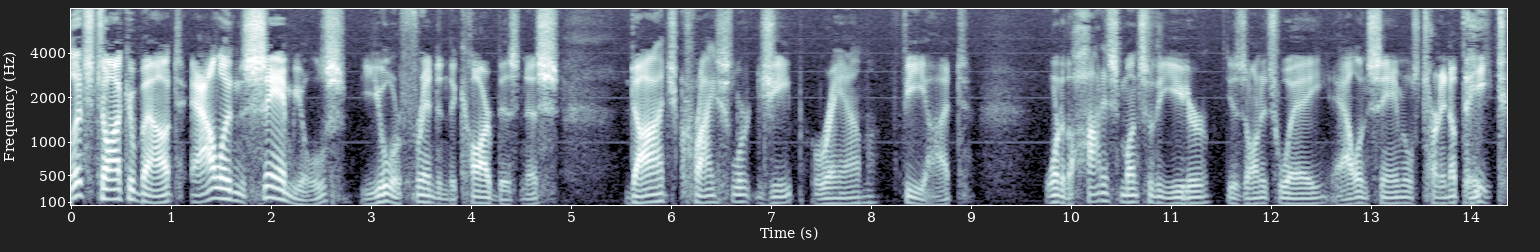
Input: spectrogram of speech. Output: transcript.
Let's talk about Allen Samuels, your friend in the car business. Dodge, Chrysler, Jeep, Ram, Fiat. One of the hottest months of the year is on its way. Allen Samuels turning up the heat.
